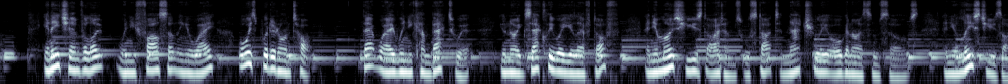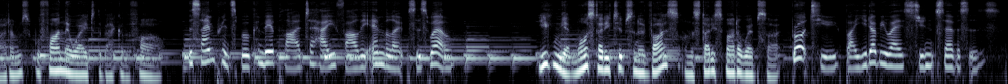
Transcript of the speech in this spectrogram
In each envelope, when you file something away, always put it on top. That way, when you come back to it, you'll know exactly where you left off and your most used items will start to naturally organise themselves and your least used items will find their way to the back of the file. The same principle can be applied to how you file the envelopes as well. You can get more study tips and advice on the Study Smarter website. Brought to you by UWA Student Services.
